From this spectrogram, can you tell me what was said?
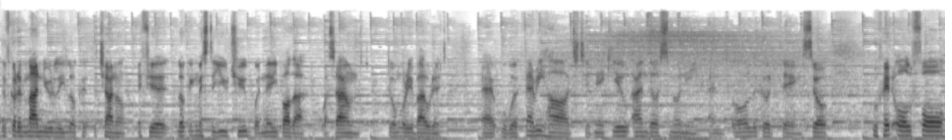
They've got to manually look at the channel. If you're looking, Mr. YouTube, when they bother, what sound, don't worry about it. Uh, we'll work very hard to make you and us money and all the good things. So we've hit all four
